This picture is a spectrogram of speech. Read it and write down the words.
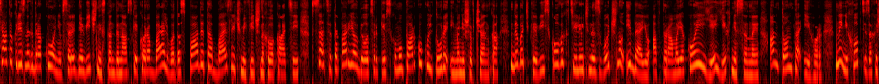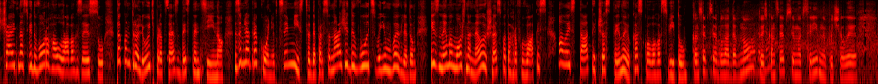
Десяток різних драконів, середньовічний скандинавський корабель, водоспади та безліч міфічних локацій. Все це тепер є у Білоцерківському парку культури імені Шевченка, де батьки військових втілюють незвичну ідею, авторами якої є їхні сини Антон та Ігор. Нині хлопці захищають нас від ворога у лавах ЗСУ та контролюють процес дистанційно. Земля драконів це місце, де персонажі дивують своїм виглядом, і з ними можна не лише сфотографуватись, але й стати частиною казкового світу. Концепція була давно, тобто концепцію ми все рівно почали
